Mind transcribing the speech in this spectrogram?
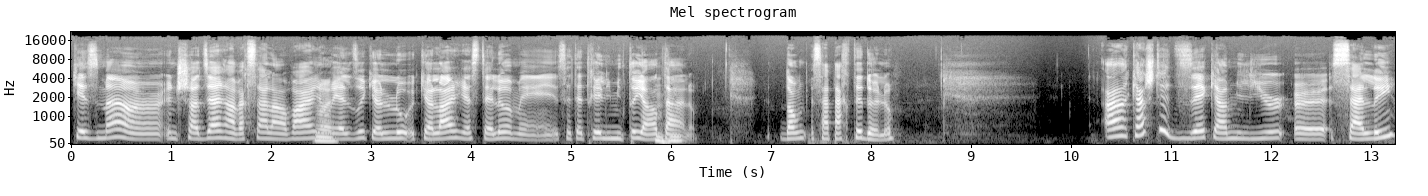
quasiment un- une chaudière renversée à l'envers. Ils ont Ouais. réalisé que l'eau- que l'air restait là, mais c'était très limité en Mhm. temps. là. Donc, ça partait de là. En- quand je te disais qu'en milieu euh, salé,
